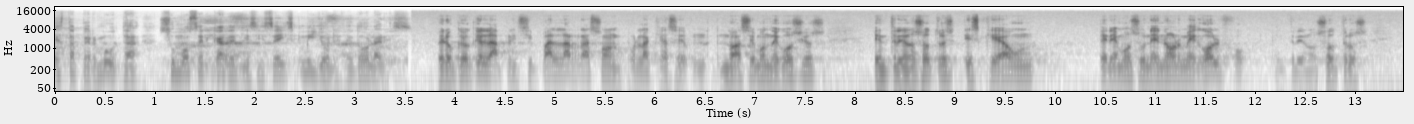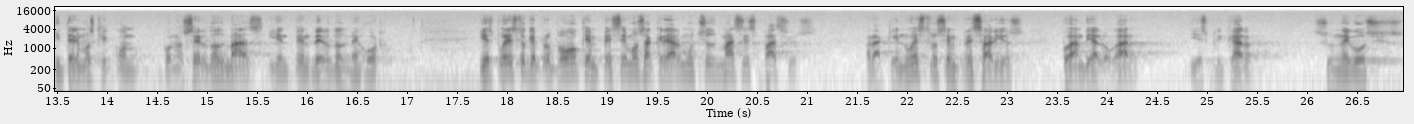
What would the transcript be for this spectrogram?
esta permuta sumó cerca de 16 millones de dólares. Pero creo que la principal razón por la que no hacemos negocios entre nosotros es que aún tenemos un enorme golfo entre nosotros y tenemos que conocernos más y entendernos mejor. Y es por esto que propongo que empecemos a crear muchos más espacios para que nuestros empresarios puedan dialogar y explicar sus negocios.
